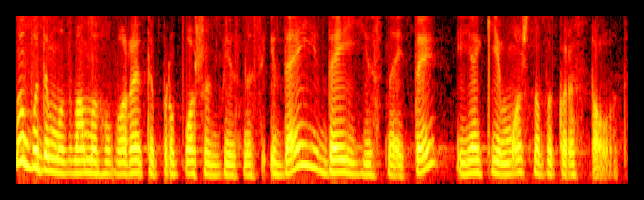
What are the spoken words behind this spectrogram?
Ми будемо з вами говорити про пошук бізнес-ідеї, де її знайти і як її можна використовувати.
